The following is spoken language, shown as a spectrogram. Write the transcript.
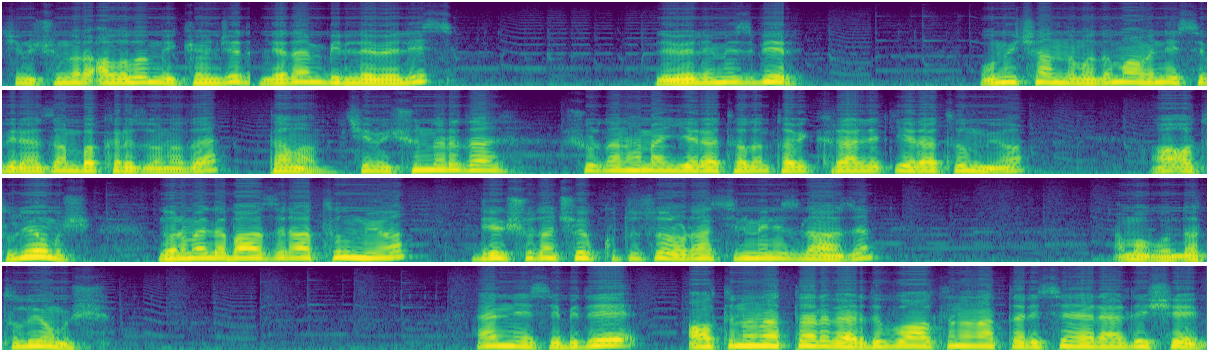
Şimdi şunları alalım ilk önce. Neden bir leveliz? Levelimiz 1 Onu hiç anlamadım ama neyse birazdan bakarız ona da. Tamam şimdi şunları da şuradan hemen yere atalım. Tabii kraliyet yere atılmıyor. Aa atılıyormuş Normalde bazıları atılmıyor. Direkt şuradan çöp kutusu var oradan silmeniz lazım. Ama bunda atılıyormuş. Her neyse bir de altın anahtar verdi. Bu altın anahtar ise herhalde şey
